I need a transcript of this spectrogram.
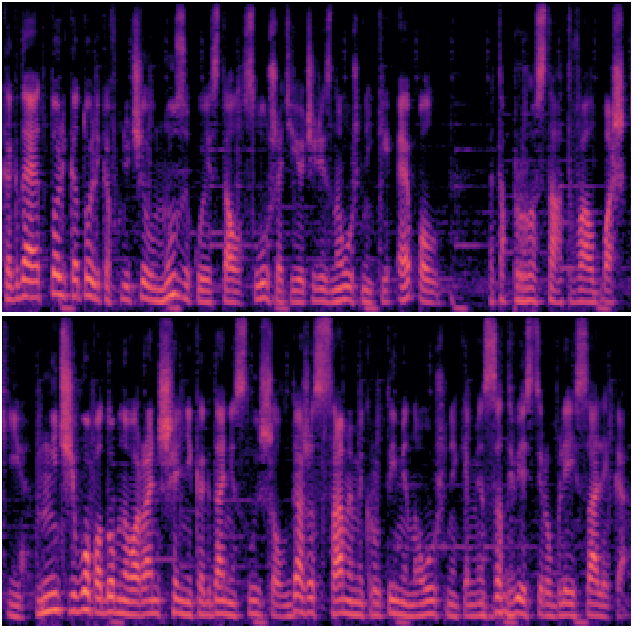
Когда я только-только включил музыку и стал слушать ее через наушники Apple, это просто отвал башки. Ничего подобного раньше никогда не слышал, даже с самыми крутыми наушниками за 200 рублей Салика.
